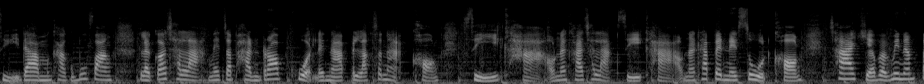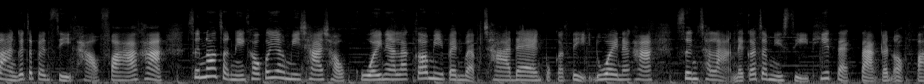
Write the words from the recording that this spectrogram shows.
สีดำค่ะคุณผู้ฟัง แล้วก็ฉลากเนี่ยจะพันรอบขวดเลยนะ เป็นลักษณะของสีขาวนะคะ ฉลากสีขาวนะถ้าเป็นในสูตรของชาเขียวแบบไม่น้ำตาลก็จะเป็นสีขาวฟ้าค่ะ ซึ่งนอกจากนี้เขาก็ยังมีชาเฉาก๊วยเนี่ยแล้วก็มีเป็นแบบชาแดงปกติด้วยนะคะ ซึ่งฉลากเนี่ยก็จะมีสีที่แตกต่างกันออกไป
